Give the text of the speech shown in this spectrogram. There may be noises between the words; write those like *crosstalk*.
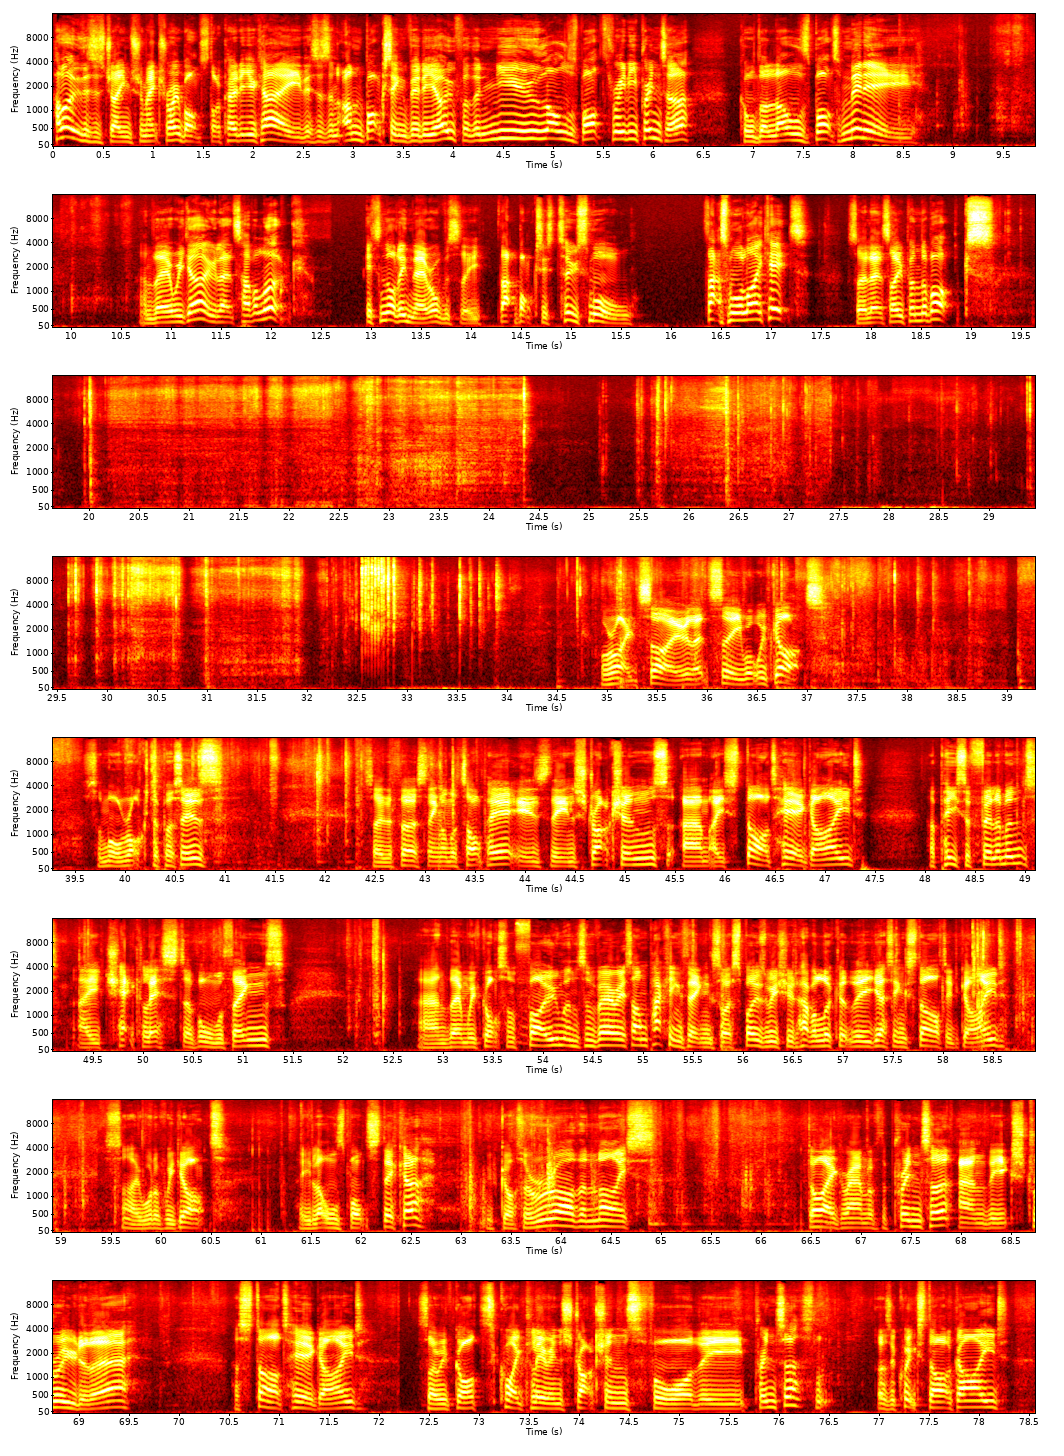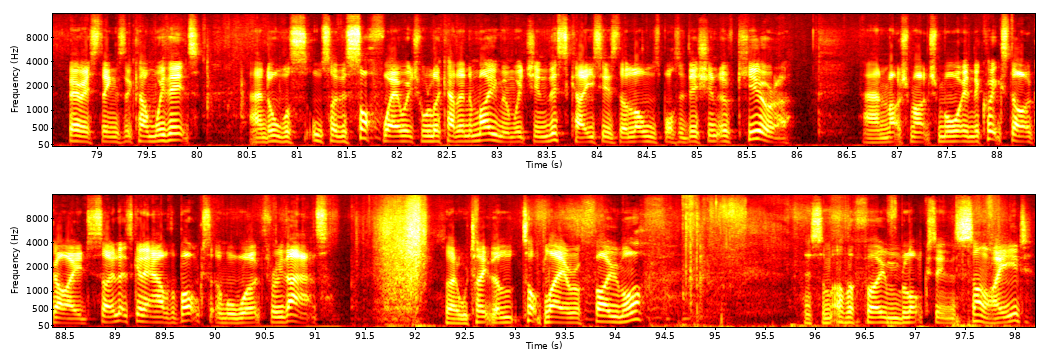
Hello, this is James from xrobots.co.uk. This is an unboxing video for the new Lulzbot 3D printer called the Lulzbot Mini. And there we go, let's have a look. It's not in there, obviously. That box is too small. That's more like it. So let's open the box. All right, so let's see what we've got. Some more octopuses. So the first thing on the top here is the instructions, um, a start here guide, a piece of filament, a checklist of all the things, and then we've got some foam and some various unpacking things. So I suppose we should have a look at the getting started guide. So what have we got? A Lulzbot sticker, We've got a rather nice diagram of the printer and the extruder there. A start here guide. So we've got quite clear instructions for the printer. There's a quick start guide, various things that come with it, and also the software which we'll look at in a moment, which in this case is the Lulzbot edition of Cura. And much, much more in the quick start guide. So let's get it out of the box and we'll work through that. So we'll take the top layer of foam off. There's some other foam blocks inside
